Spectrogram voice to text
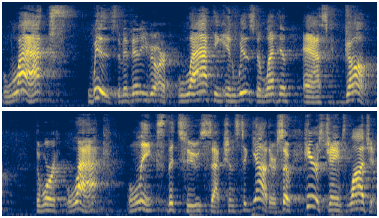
lacks wisdom, if any of you are lacking in wisdom, let him ask God. The word lack links the two sections together. So here's James' logic.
